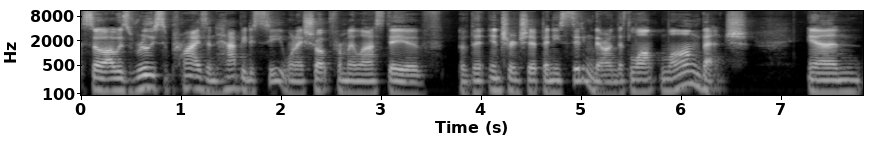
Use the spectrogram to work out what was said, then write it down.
so I was really surprised and happy to see when I show up for my last day of, of the internship and he's sitting there on this long, long bench. And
